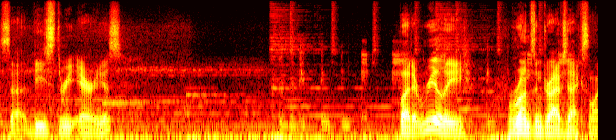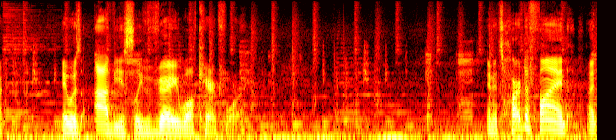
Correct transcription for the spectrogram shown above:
So these three areas. But it really runs and drives excellent. It was obviously very well cared for. And it's hard to find an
